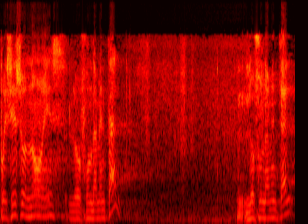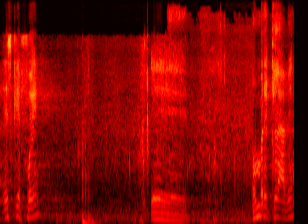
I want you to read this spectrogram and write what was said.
pues eso no es lo fundamental. Lo fundamental es que fue eh, hombre clave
